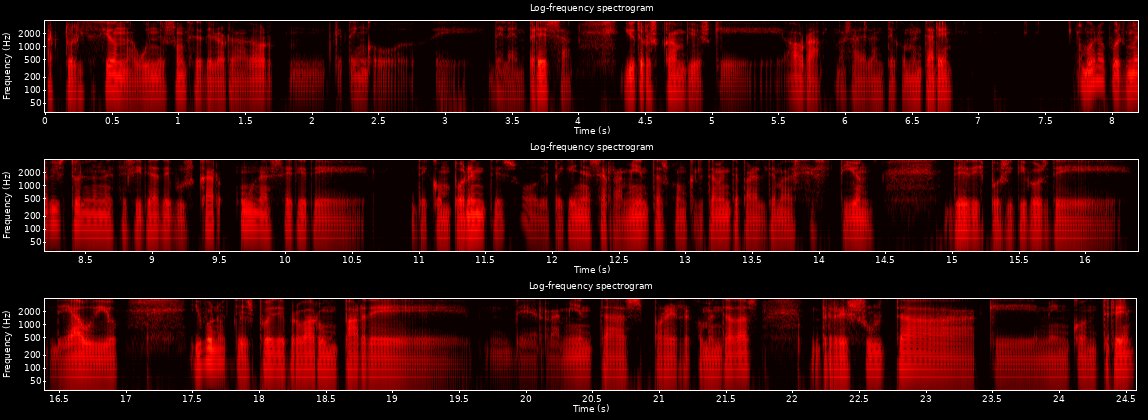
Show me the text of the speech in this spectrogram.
actualización a Windows 11 del ordenador mm, que tengo de la empresa y otros cambios que ahora más adelante comentaré, bueno, pues me he visto en la necesidad de buscar una serie de de componentes o de pequeñas herramientas, concretamente para el tema de gestión de dispositivos de, audio. Y bueno, después de probar un par de, herramientas por ahí recomendadas, resulta que me encontré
